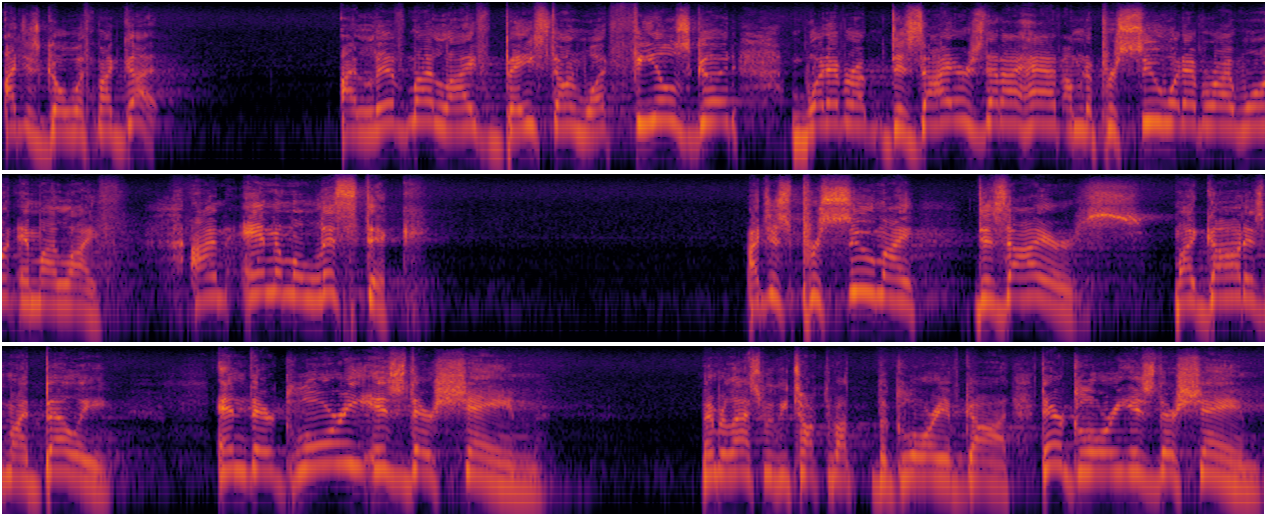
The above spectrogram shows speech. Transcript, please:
I just go with my gut. I live my life based on what feels good, whatever desires that I have. I'm going to pursue whatever I want in my life. I'm animalistic. I just pursue my desires. My God is my belly, and their glory is their shame. Remember last week we talked about the glory of God. Their glory is their shame.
